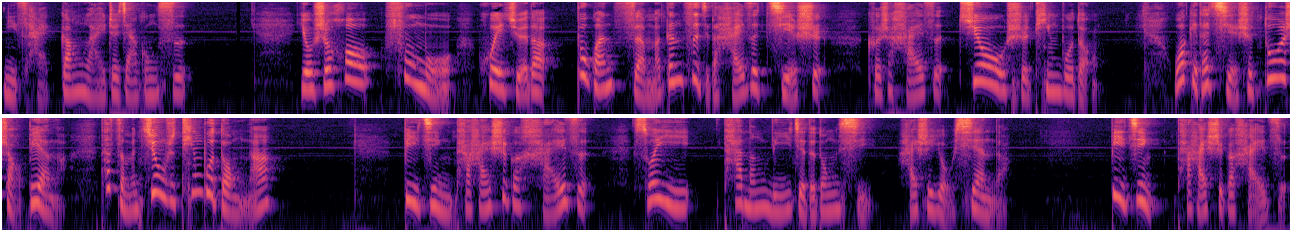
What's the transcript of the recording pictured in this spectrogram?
你才刚来这家公司。有时候父母会觉得，不管怎么跟自己的孩子解释，可是孩子就是听不懂。我给他解释多少遍了，他怎么就是听不懂呢？毕竟他还是个孩子。所以他能理解的东西还是有限的，毕竟他还是个孩子。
